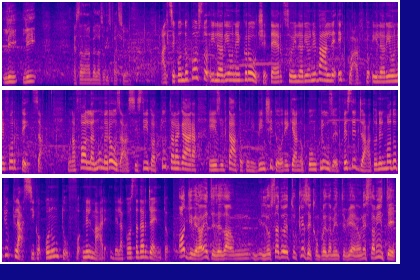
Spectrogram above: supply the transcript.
lì, lì, è stata una bella soddisfazione. Al secondo posto il Rione Croce, terzo il Rione Valle e quarto il Rione Fortezza. Una folla numerosa ha assistito a tutta la gara e esultato con i vincitori che hanno concluso e festeggiato nel modo più classico con un tuffo nel mare della Costa d'Argento. Oggi veramente lo stato del turchese è completamente pieno, onestamente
